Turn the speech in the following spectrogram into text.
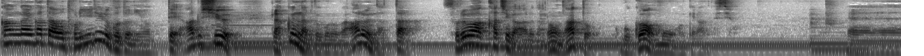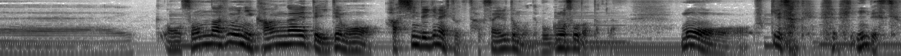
考え方を取り入れることによって、ある種楽になるところがあるんだったら、それは価値があるだろうなと僕は思うわけなんですよ。えー、そんな風に考えていても発信できない人ってたくさんいると思うんで、僕もそうだったから。もう、吹っ切れたんでいいんですよ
